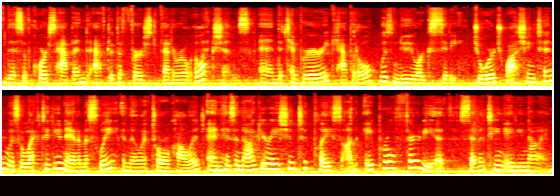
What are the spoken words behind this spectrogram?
This, of course, happened after the first federal elections, and the temporary capital was New York City. George Washington was elected unanimously in the Electoral College, and his inauguration took place on April 30th, 1789.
